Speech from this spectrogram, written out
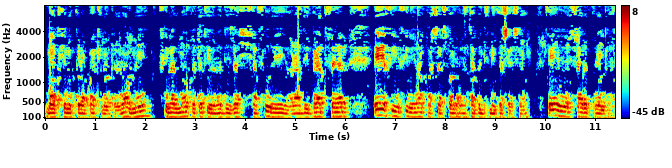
Donc, je ne crois pas qu'ils entreront, mais finalement, peut-être il y aura des échafaudés, il y aura des bras de fer, et ils finiront par s'asseoir à la table de négociation et ça reprendra.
